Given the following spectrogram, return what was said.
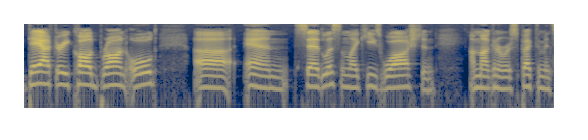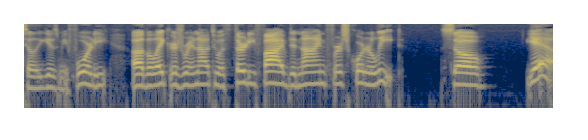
Day after he called Bron old uh, and said, listen, like he's washed and I'm not going to respect him until he gives me 40. Uh, the Lakers ran out to a 35 to 9 first quarter lead. So, yeah.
